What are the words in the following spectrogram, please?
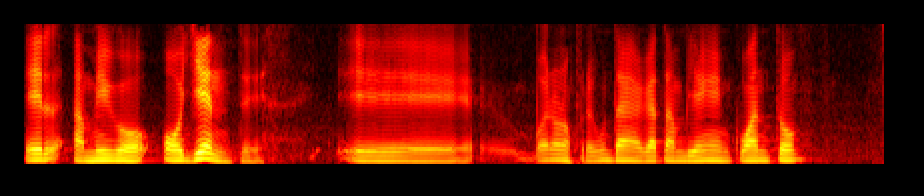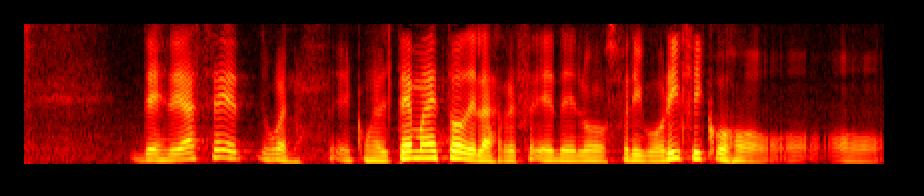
el amigo oyente. Eh, bueno, nos preguntan acá también en cuanto desde hace, bueno, eh, con el tema esto de, las, de los frigoríficos o,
